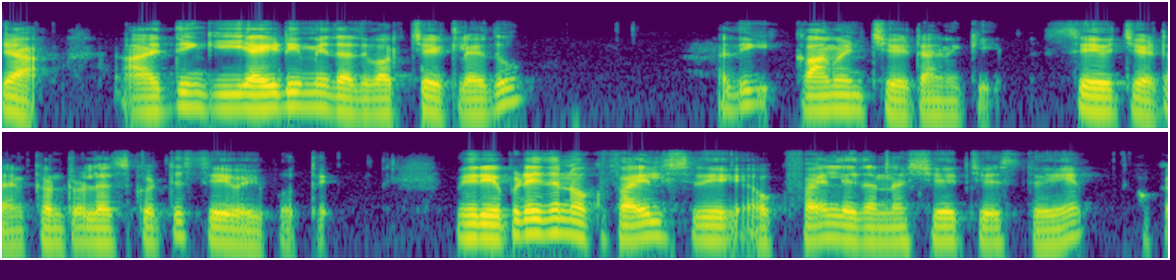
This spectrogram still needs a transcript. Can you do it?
యా ఐ థింక్ ఈ ఐడి మీద అది వర్క్ చేయట్లేదు. అది కామెంట్ చేయడానికి సేవ్ చేయడానికి కంట్రోల్ ఎస్ కొడితే సేవ్ అయిపోతాయి. మీరు ఎప్పుడైతే ఒక ఫైల్ ఒక ఫైల్ ఏదన్నా షేర్ చేస్తే ఒక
